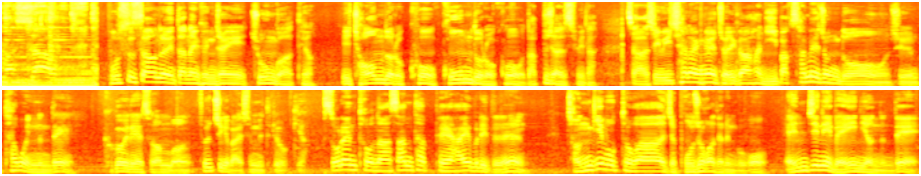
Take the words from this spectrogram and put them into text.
myself. 보스 사운드는 일단은 굉장히 좋은 것 같아요. 이 저음도 그렇고 고음도 그렇고 나쁘지 않습니다. 자, 지금 이 차량을 저희가 한 2박 3일 정도 지금 타고 있는데 그거에 대해서 한번 솔직히 말씀을 드려볼게요. 소렌토나 산타페 하이브리드는 전기 모터가 이제 보조가 되는 거고 엔진이 메인이었는데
